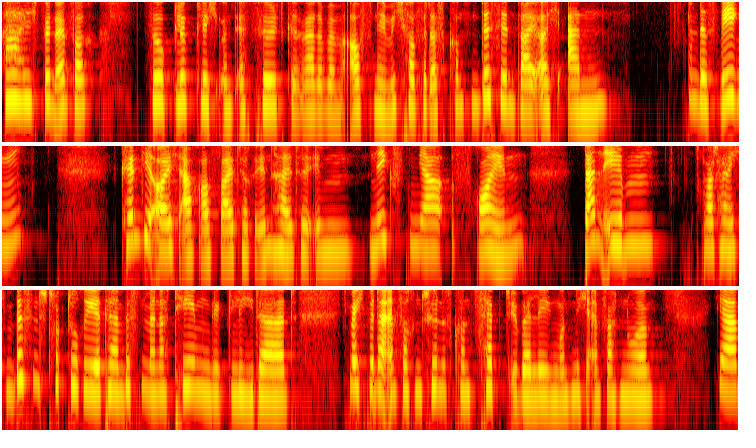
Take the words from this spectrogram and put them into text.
ah, ich bin einfach so glücklich und erfüllt gerade beim Aufnehmen. Ich hoffe, das kommt ein bisschen bei euch an. Und deswegen könnt ihr euch auch auf weitere Inhalte im nächsten Jahr freuen. Dann eben wahrscheinlich ein bisschen strukturierter, ein bisschen mehr nach Themen gegliedert. Ich möchte mir da einfach ein schönes Konzept überlegen und nicht einfach nur, ja,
